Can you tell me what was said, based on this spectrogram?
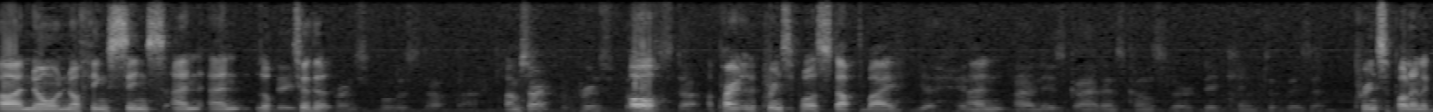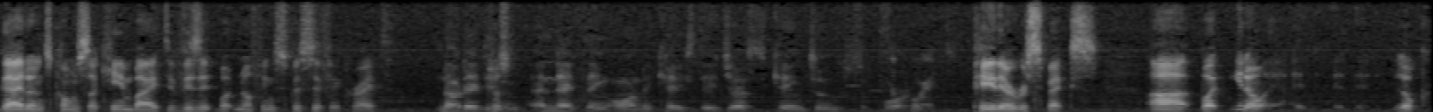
Uh, no, nothing since. And and look They- to the. principal has stopped by. I'm sorry. The principal Oh, has stopped. apparently the principal has stopped by. Yeah, him and- and, his guidance counselor, they came to visit. Principal and the guidance counselor came by to visit, but nothing specific, right? No, they didn't Just- anything on the case. They just came to support. Support. Pay their respects. Uh, but you know, look,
